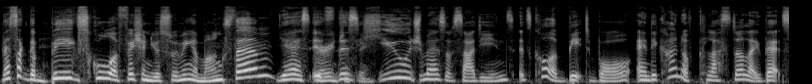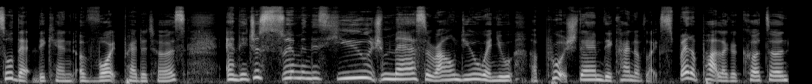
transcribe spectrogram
that's like the big school of fish, and you're swimming amongst them? Yes, Very it's this huge mass of sardines. It's called a bait ball, and they kind of cluster like that so that they can avoid predators. And they just swim in this huge mass around you. When you approach them, they kind of like spread apart like a curtain,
